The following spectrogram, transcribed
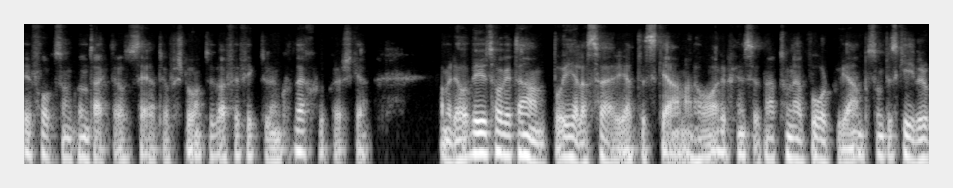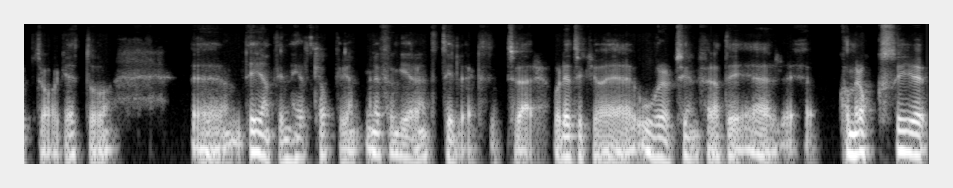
Det är folk som kontaktar oss och säger att jag förstår inte varför fick du en kontaktsjuksköterska? Ja, men det har vi ju tagit hand på i hela Sverige att det ska man ha. Det finns ett nationellt vårdprogram som beskriver uppdraget och eh, det är egentligen helt klockrent, men det fungerar inte tillräckligt tyvärr. Och det tycker jag är oerhört synd för att det är, kommer också ge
